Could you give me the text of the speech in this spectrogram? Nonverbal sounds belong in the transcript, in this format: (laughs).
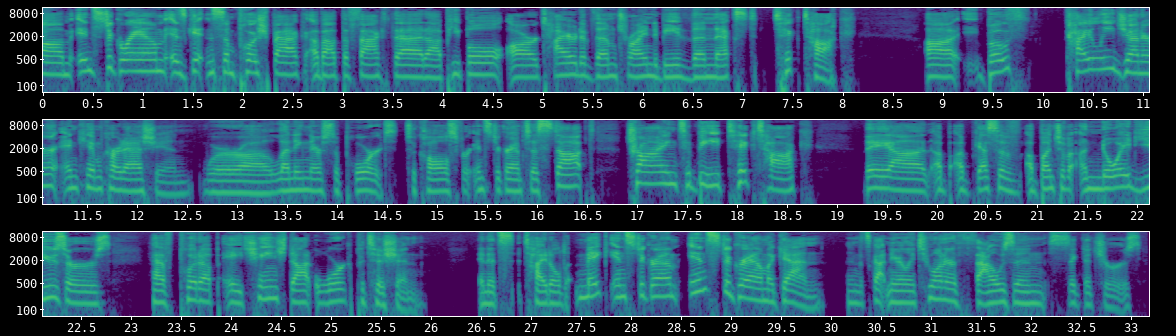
Um, Instagram is getting some pushback about the fact that uh, people are tired of them trying to be the next TikTok. Uh, both Kylie Jenner and Kim Kardashian were uh, lending their support to calls for Instagram to stop trying to be TikTok. They, uh, I, I guess, of a bunch of annoyed users have put up a Change.org petition and it's titled "Make Instagram Instagram Again," and it's got nearly two hundred thousand signatures,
